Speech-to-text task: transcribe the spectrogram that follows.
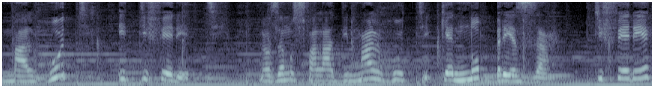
Malhut e Tiferet. Nós vamos falar de Malhut, que é nobreza. Tiferet,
